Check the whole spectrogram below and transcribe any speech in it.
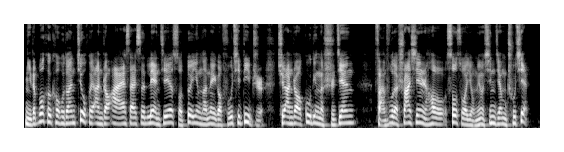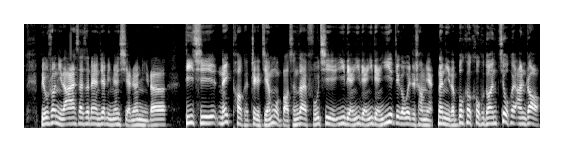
你的播客客户端就会按照 RSS 链接所对应的那个服务器地址，去按照固定的时间反复的刷新，然后搜索有没有新节目出现。比如说，你的 ISS 链接里面写着你的。第一期 Nick Talk 这个节目保存在服务器一点一点一点一这个位置上面，那你的播客客户端就会按照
